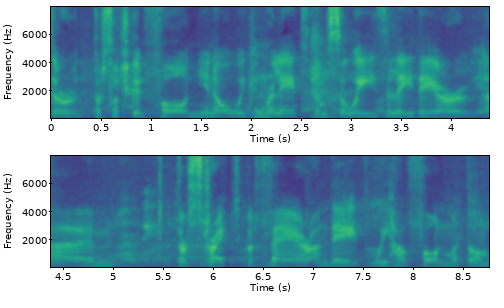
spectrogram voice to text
they're, they're such good fun, you know, we can relate to them so easily. They're, um, they're strict but fair and they, we have fun with them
